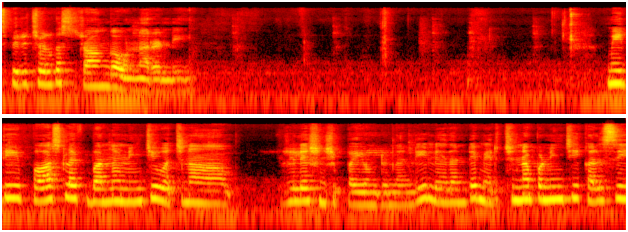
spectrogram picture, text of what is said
స్పిరిచువల్గా స్ట్రాంగ్గా ఉన్నారండి. మీది పాస్ట్ లైఫ్ బంధం నుంచి వచ్చిన రిలేషన్షిప్ అయి ఉంటుందండి. లేదంటే మీరు చిన్నప్పటి నుంచి కలిసి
